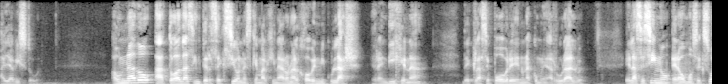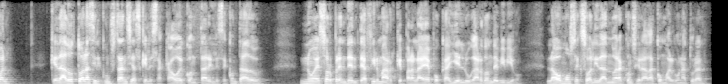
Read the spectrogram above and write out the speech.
haya visto. Aunado a todas las intersecciones que marginaron al joven Mikulash, era indígena, de clase pobre, en una comunidad rural, el asesino era homosexual, que dado todas las circunstancias que les acabo de contar y les he contado, no es sorprendente afirmar que para la época y el lugar donde vivió, la homosexualidad no era considerada como algo natural.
